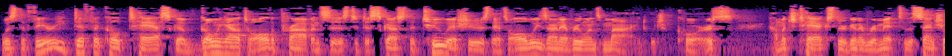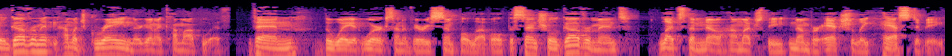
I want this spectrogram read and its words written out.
was the very difficult task of going out to all the provinces to discuss the two issues that's always on everyone's mind, which, of course, how much tax they're going to remit to the central government, and how much grain they're going to come up with. Then, the way it works on a very simple level, the central government lets them know how much the number actually has to be.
